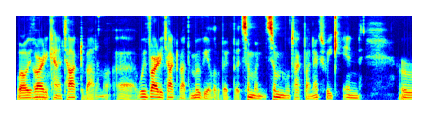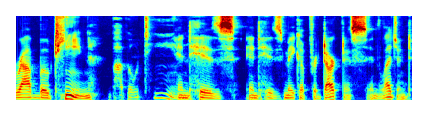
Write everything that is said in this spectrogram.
well we've already kind of talked about him uh we've already talked about the movie a little bit but someone someone we'll talk about next week in Rob Bottin Bob O'Teen. and his and his makeup for darkness in Legend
